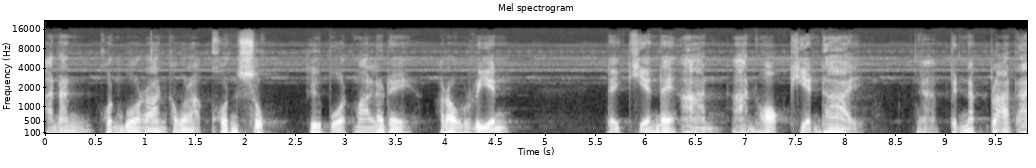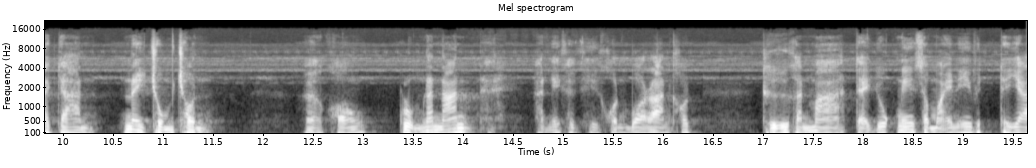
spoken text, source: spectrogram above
อันนั้นคนโบราณเขาว่าคนสุขคือบวชมาแล้วได้เราเรียน ได้เขียนได้อ่านอ่านออกเขียนได้เป็นนักปราชญ์อาจารย์ในชุมชนของกลุ่มนั้นๆ อันนี้ก็คือคนโบราณเขาถือกันมา แต่ยุคนี้สมัยนี้วิทยา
